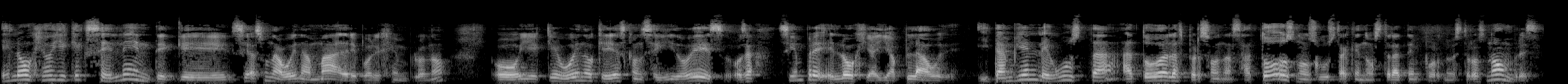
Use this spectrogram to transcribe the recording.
elogia, oye, qué excelente que seas una buena madre, por ejemplo, ¿no? Oye, qué bueno que hayas conseguido eso. O sea, siempre elogia y aplaude. Y también le gusta a todas las personas, a todos nos gusta que nos traten por nuestros nombres.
